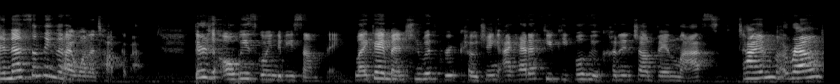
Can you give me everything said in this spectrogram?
And that's something that I want to talk about there's always going to be something. Like I mentioned with group coaching, I had a few people who couldn't jump in last time around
